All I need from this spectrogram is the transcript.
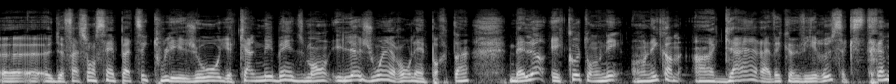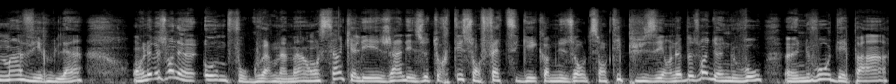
euh, de façon sympathique tous les jours. Il a calmé bien du monde. Il a joué un rôle important. Mais là, écoute, on est, on est comme en guerre avec un virus extrêmement virulent. On a besoin d'un oomph au gouvernement. On sent que les gens, les autorités sont fatigués comme nous autres, sont épuisés. On a besoin d'un nouveau, un nouveau départ.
